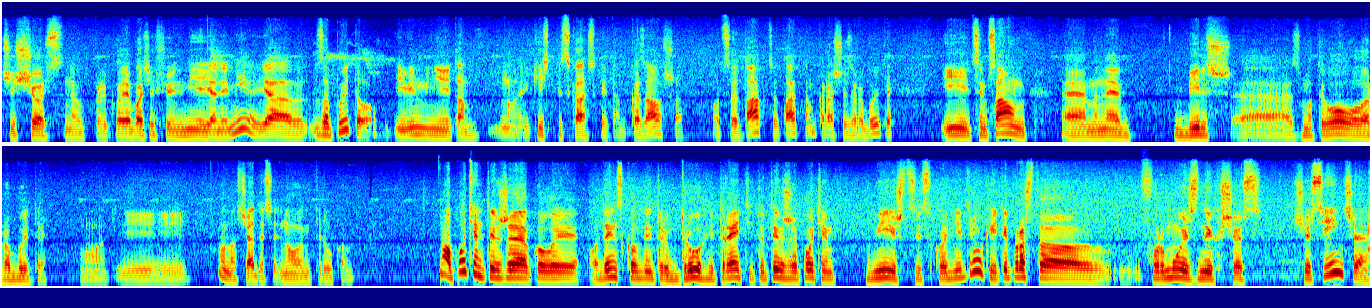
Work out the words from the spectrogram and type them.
чи щось, наприклад, я бачив, що він вміє, я не вмію, я запитував, і він мені там ну, якісь підсказки там казав, що оце так, це так, там краще зробити. І цим самим е, мене більш е, змотивовувало робити. От, і ну, навчатися новим трюкам. Ну, а потім ти вже, коли один складний трюк, другий, третій, то ти вже потім вмієш ці складні трюки, і ти просто формуєш з них щось, щось інше,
